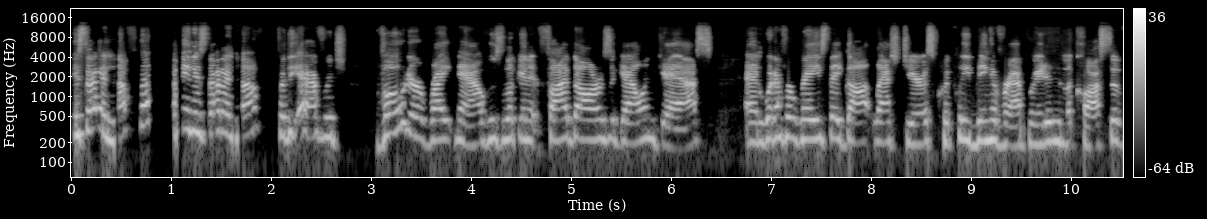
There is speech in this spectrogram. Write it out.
Is that enough, though? I mean, is that enough for the average voter right now who's looking at $5 a gallon gas and whatever raise they got last year is quickly being evaporated in the cost of,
